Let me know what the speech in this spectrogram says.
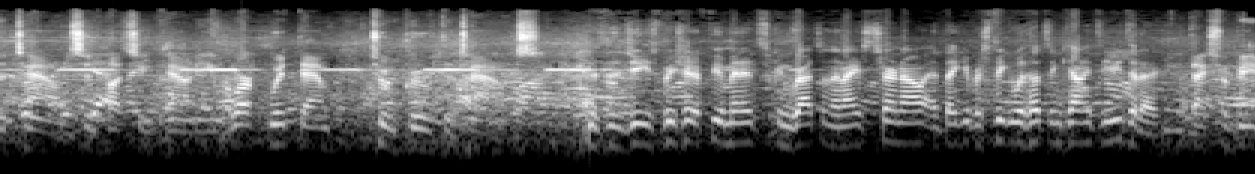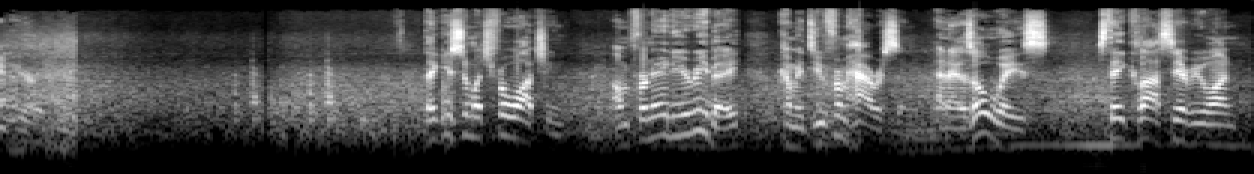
the towns in Hudson County and work with them to improve the towns. Mr. G, appreciate a few minutes. Congrats on the nice turnout, and thank you for speaking with Hudson County TV today. Thanks for being here. Thank you so much for watching. I'm Fernando Uribe, coming to you from Harrison. And as always, stay classy, everyone.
